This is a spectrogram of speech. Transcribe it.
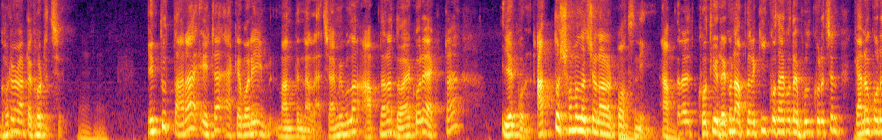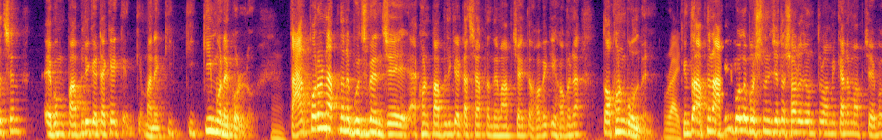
ঘটনাটা ঘটেছে। কিন্তু তারা এটা একেবারেই মানতে নারাজ। আমি বললাম আপনারা দয়া করে একটা ইয়ে করুন আত্মসমালোচনার পথ নিন। আপনারা খতিয়ে দেখুন আপনারা কি কোথায় কোথায় ভুল করেছেন কেন করেছেন এবং পাবলিক এটাকে মানে কি কি- মনে করল? তারপরে না আপনারা বুঝবেন যে এখন পাবলিকের কাছে আপনাদের মাপ চাইতে হবে কি হবে না তখন বলবেন। কিন্তু আপনারা আমি বলে বসলেন যেটা ষড়যন্ত্র আমি কেন মাপ চাইব?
